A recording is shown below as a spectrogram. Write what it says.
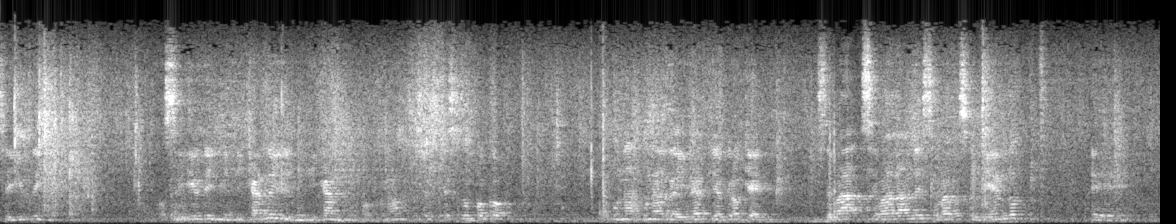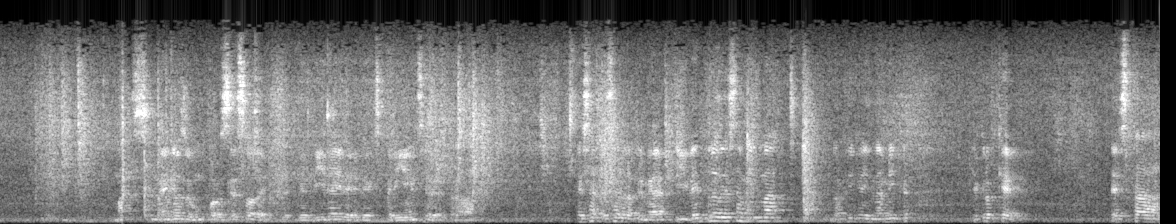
seguir o seguir dignificando y dignificando un poco, ¿no? Entonces, eso es un poco una, una, realidad que yo creo que se va, se va dando y se va resolviendo eh, más o menos de un proceso de, de, vida y de, de experiencia del trabajo. Esa, esa, es la primera. Y dentro de esa misma lógica dinámica, yo creo que esta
